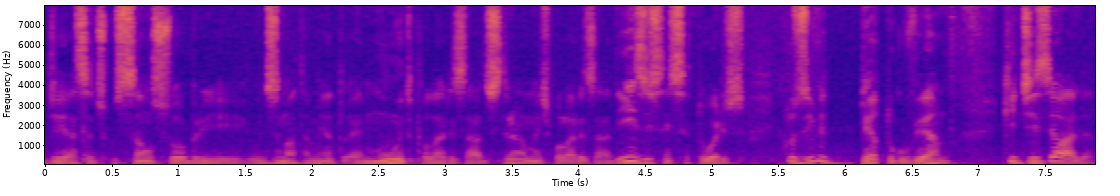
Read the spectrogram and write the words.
de essa discussão sobre o desmatamento é muito polarizado, extremamente polarizado. E existem setores, inclusive dentro do governo, que dizem, olha,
